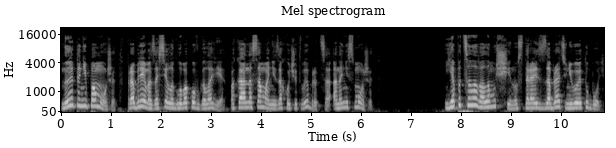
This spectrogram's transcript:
Но это не поможет. Проблема засела глубоко в голове. Пока она сама не захочет выбраться, она не сможет». Я поцеловала мужчину, стараясь забрать у него эту боль.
